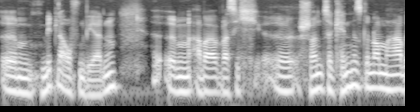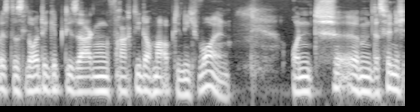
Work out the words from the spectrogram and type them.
ähm, mitlaufen werden, ähm, aber was ich äh, schon zur Kenntnis genommen habe, ist, dass es Leute gibt, die sagen, frag die doch mal, ob die nicht wollen. Und ähm, das finde ich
